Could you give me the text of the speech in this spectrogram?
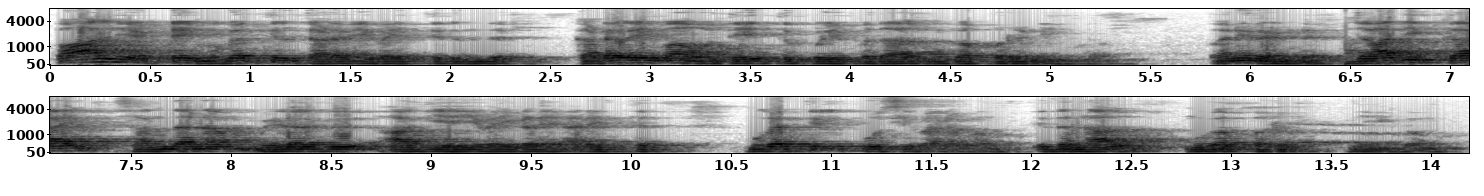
பால் எட்டை முகத்தில் தடவி வைத்திருந்து கடலை மாவு தேய்த்து குளிப்பதால் முகப்பொரு நீங்கும். பனிரெண்டு. ஜாதிக்காய் சந்தனம் மிளகு ஆகிய இவைகளை அரைத்து முகத்தில் பூசி வரவும். இதனால் முகப்பரு நீங்கும்.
